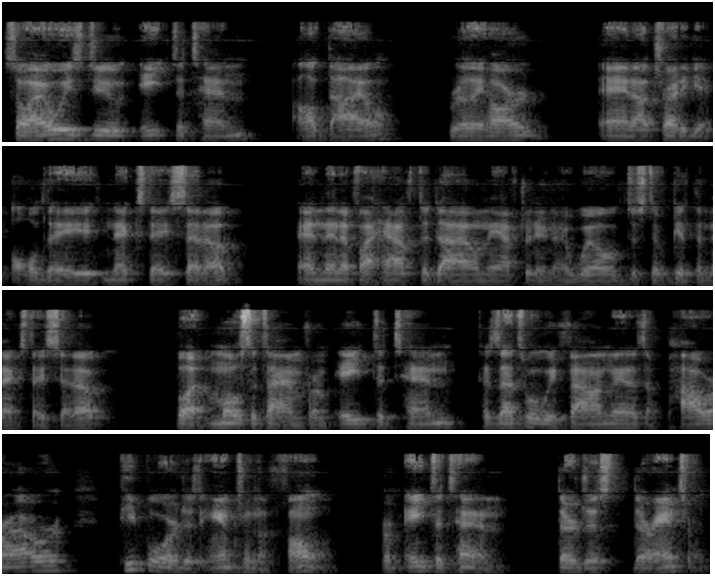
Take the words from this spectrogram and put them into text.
So I always do 8 to 10. I'll dial really hard and I'll try to get all day next day set up. And then if I have to dial in the afternoon, I will just to get the next day set up. But most of the time from 8 to 10 because that's what we found man as a power hour, people are just answering the phone from 8 to 10. They're just they're answering.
